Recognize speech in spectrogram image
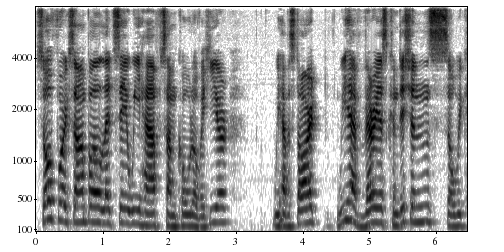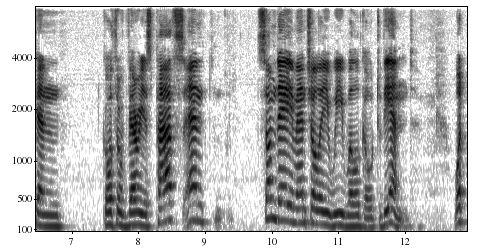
So for example, let's say we have some code over here. We have a start. We have various conditions so we can go through various paths and someday eventually we will go to the end. What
